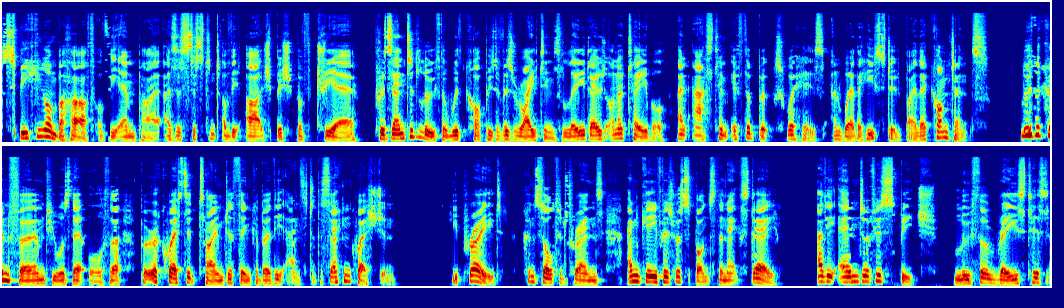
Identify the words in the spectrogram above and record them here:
speaking on behalf of the Empire as assistant of the Archbishop of Trier, presented Luther with copies of his writings laid out on a table and asked him if the books were his and whether he stood by their contents. Luther confirmed he was their author, but requested time to think about the answer to the second question. He prayed, consulted friends, and gave his response the next day. At the end of his speech, Luther raised his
